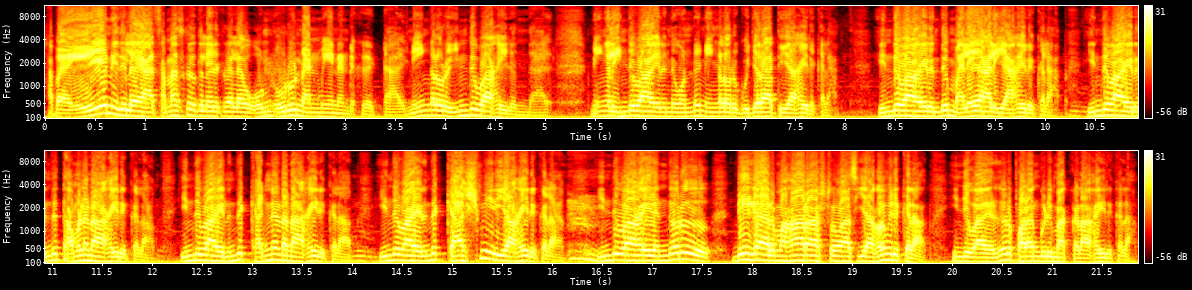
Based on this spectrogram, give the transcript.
அப்போ ஏன் இதில் சமஸ்கிருதத்தில் இருக்கிற ஒன்- ஒரு நன்மை என்று கேட்டால் நீங்கள் ஒரு இந்துவாக இருந்தால் நீங்கள் இந்துவாக இருந்து கொண்டு நீங்கள் ஒரு குஜராத்தியாக இருக்கலாம். இந்துவாக இருந்து மலையாளியாக இருக்கலாம். இந்துவாக இருந்து தமிழனாக இருக்கலாம். இந்துவாக இருந்து கன்னடனாக இருக்கலாம். இந்துவாக இருந்து காஷ்மீரியாக இருக்கலாம். இந்துவாக இருந்து ஒரு பீகார் மகாராஷ்டிரவாசியாகவும் இருக்கலாம். இந்துவாக இருந்து ஒரு பழங்குடி மக்களாக இருக்கலாம்.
